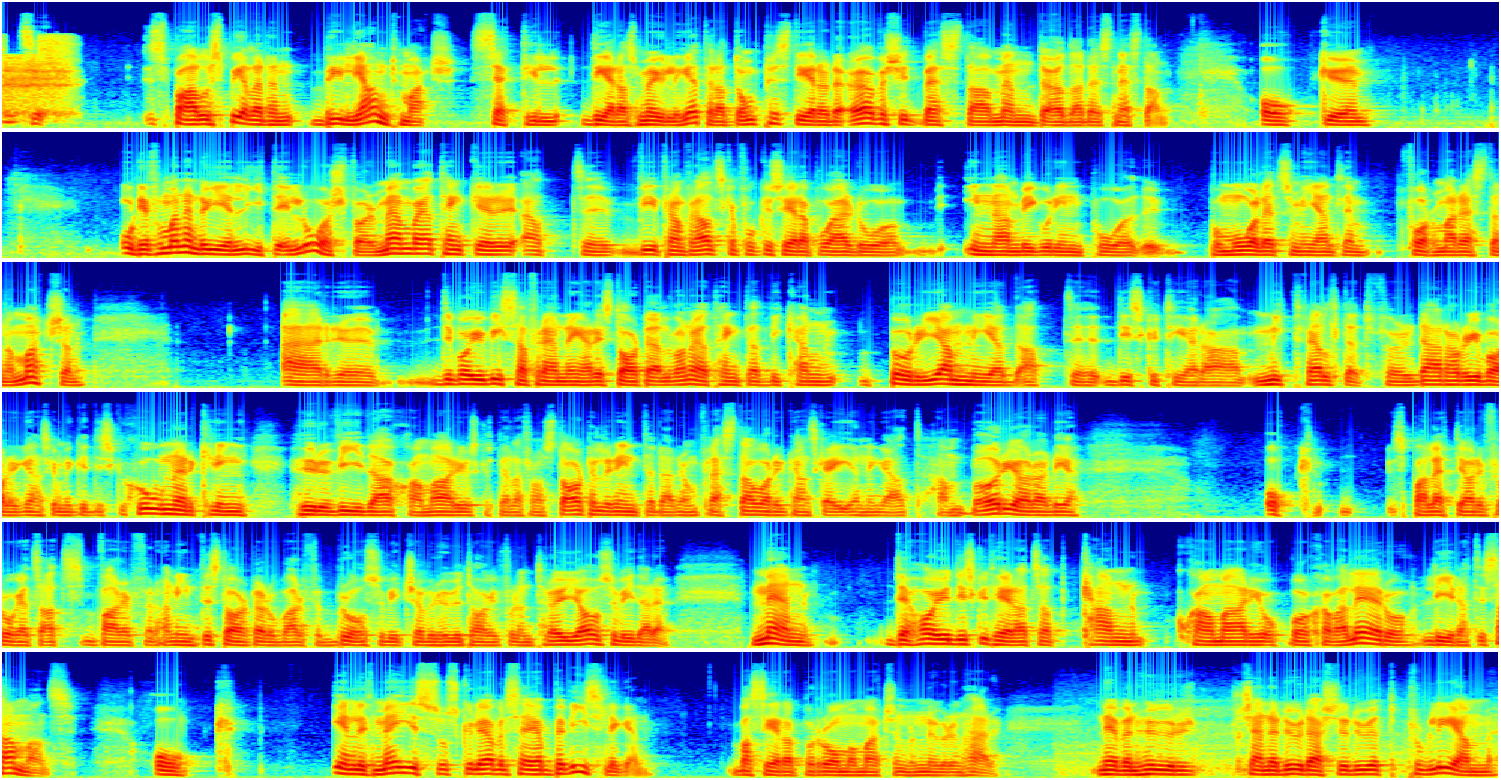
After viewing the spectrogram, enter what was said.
Spall spelade en briljant match sett till deras möjligheter. Att de presterade över sitt bästa men dödades nästan. Och eh, och det får man ändå ge lite eloge för. Men vad jag tänker att eh, vi framförallt ska fokusera på är då innan vi går in på, eh, på målet som egentligen formar resten av matchen. Är, eh, det var ju vissa förändringar i startelvan och jag tänkte att vi kan börja med att diskutera mittfältet. För där har det ju varit ganska mycket diskussioner kring huruvida Jean Mario ska spela från start eller inte. Där de flesta har varit ganska eniga att han bör göra det. Och Spalletti har ifrågasatts varför han inte startar och varför Brozovic överhuvudtaget får en tröja och så vidare. Men det har ju diskuterats att kan Jaumari Mario och Borja Valero lira tillsammans? Och enligt mig så skulle jag väl säga bevisligen. Baserat på Roma-matchen och nu den här. Neven, hur känner du där? Ser du ett problem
